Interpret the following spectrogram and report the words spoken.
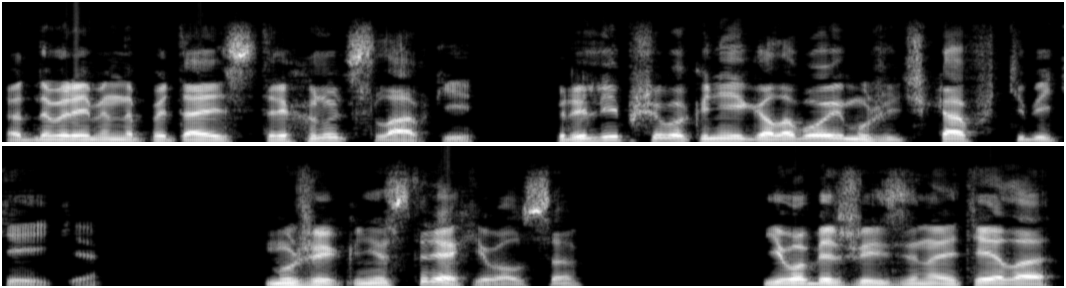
одновременно пытаясь стряхнуть с лавки прилипшего к ней головой мужичка в тюбетейке. Мужик не стряхивался. Его безжизненное тело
